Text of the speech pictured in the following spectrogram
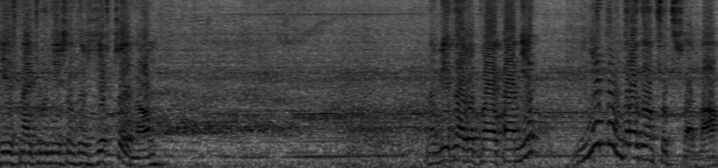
Nie jest najtrudniejszą też dziewczyną. No widzę, że pojechała nie, nie tą drogą co trzeba.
